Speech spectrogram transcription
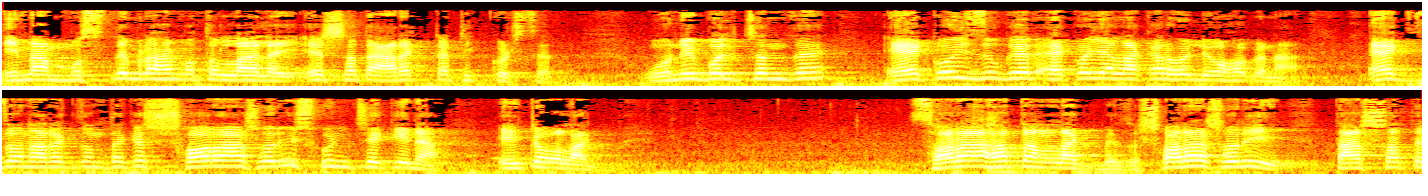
ইমাম মুসলিম রহমতুল্লাহ আলাই এর সাথে আরেকটা ঠিক করছেন। উনি বলছেন যে একই যুগের একই এলাকার হইলেও হবে না। একজন আরেকজন থেকে সরাসরি শুনছে কিনা, এটাও লাগবে। সরাহাতান লাগবে যে সরাসরি তার সাথে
